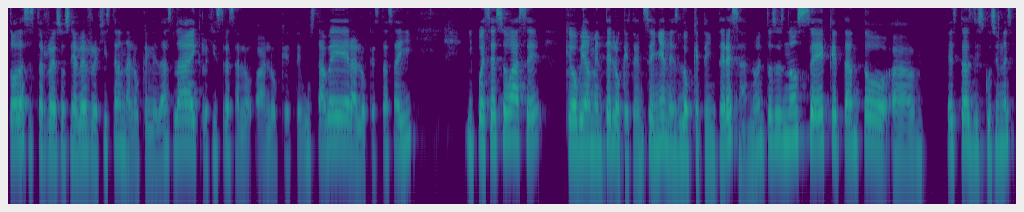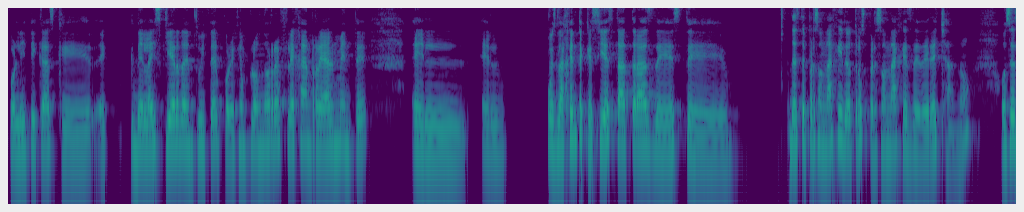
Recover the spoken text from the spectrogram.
todas estas redes sociales registran a lo que le das like, registras a lo, a lo que te gusta ver, a lo que estás ahí, y pues eso hace que obviamente lo que te enseñen es lo que te interesa, ¿no? Entonces no sé qué tanto estas discusiones políticas que eh, de la izquierda en Twitter, por ejemplo, no reflejan realmente el, el, pues la gente que sí está atrás de este de este personaje y de otros personajes de derecha, ¿no? O sea,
